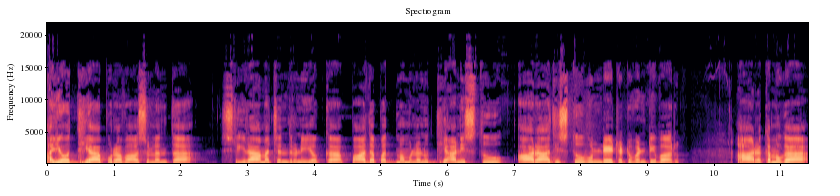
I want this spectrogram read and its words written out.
అయోధ్యాపురవాసులంతా శ్రీరామచంద్రుని యొక్క పాదపద్మములను ధ్యానిస్తూ ఆరాధిస్తూ ఉండేటటువంటి వారు. ఆ రకముగా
